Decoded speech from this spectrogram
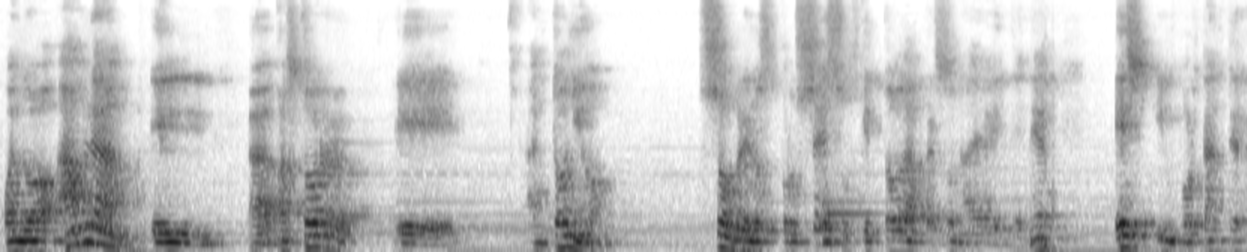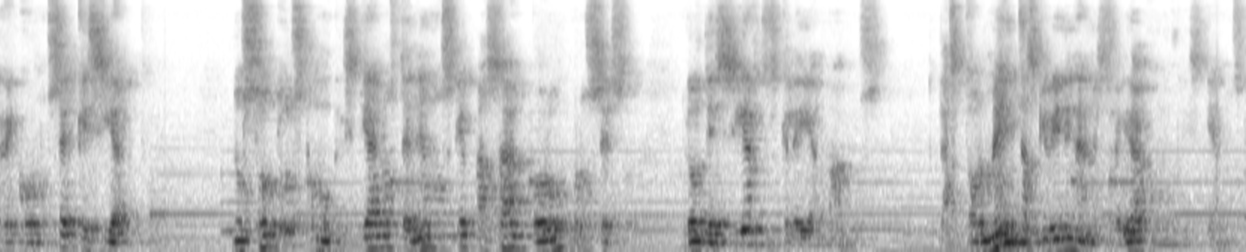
Cuando habla el ah, pastor eh, Antonio sobre los procesos que toda persona debe tener, es importante reconocer que es cierto. Nosotros como cristianos tenemos que pasar por un proceso, los desiertos que le llamamos, las tormentas que vienen a nuestra vida como cristianos.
